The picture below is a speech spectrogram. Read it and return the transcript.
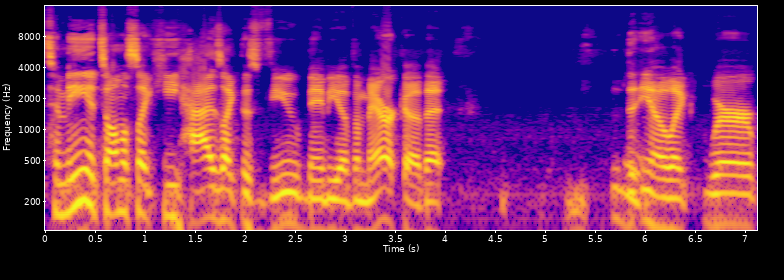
to me, it's almost like he has like this view maybe of America that, that you know, like we're,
